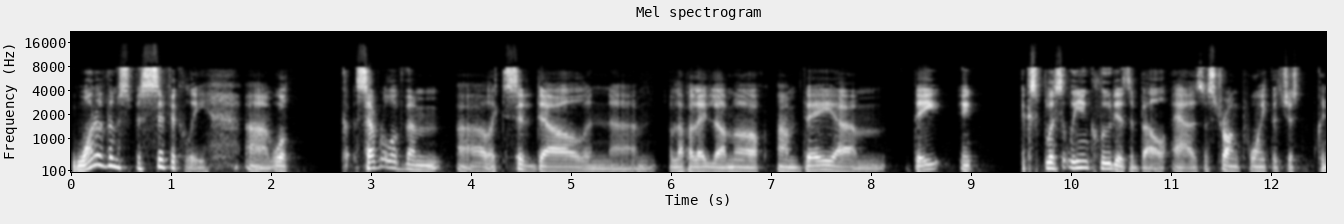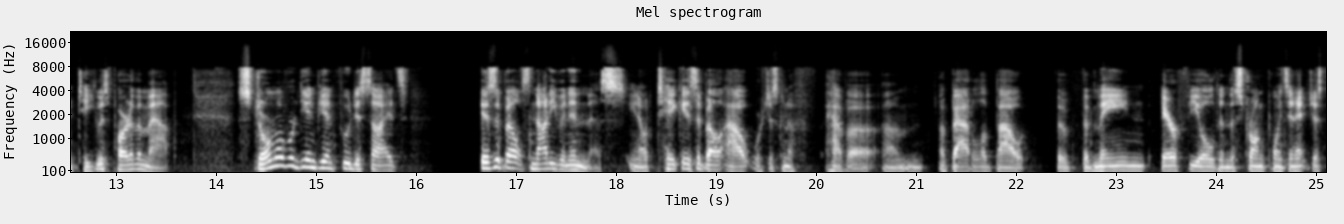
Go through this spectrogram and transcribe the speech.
one of them specifically, uh, well, several of them, uh, like Citadel and um, La Vallée de la Mort, um, they um, they explicitly include Isabelle as a strong point that's just contiguous part of the map. Storm over Dien Bien Phu decides Isabelle's not even in this. You know, take Isabelle out. We're just going to f- have a um, a battle about the the main airfield and the strong points in it. Just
